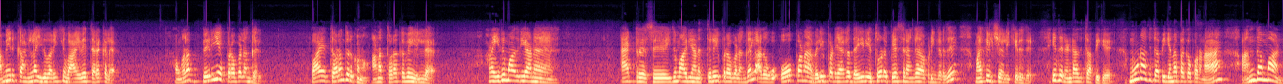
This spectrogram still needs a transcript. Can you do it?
அமீர் கான்லாம் இது வரைக்கும் வாயவே திறக்கலை. அவங்களாம் பெரிய பிரபலங்கள். வாயை திறந்துருக்கணும் ஆனால் திறக்கவே இல்லை. ஆனால் இது மாதிரியான ஆக்ட்ரஸு இது மாதிரியான திரைப்பிரபலங்கள் அதை ஓப்பனாக வெளிப்படையாக தைரியத்தோடு பேசுகிறாங்க அப்படிங்கிறது மகிழ்ச்சி அளிக்கிறது. இது ரெண்டாவது டாபிக் மூணாவது டாபிக் என்ன பார்க்க போகிறோன்னா அந்தமான்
